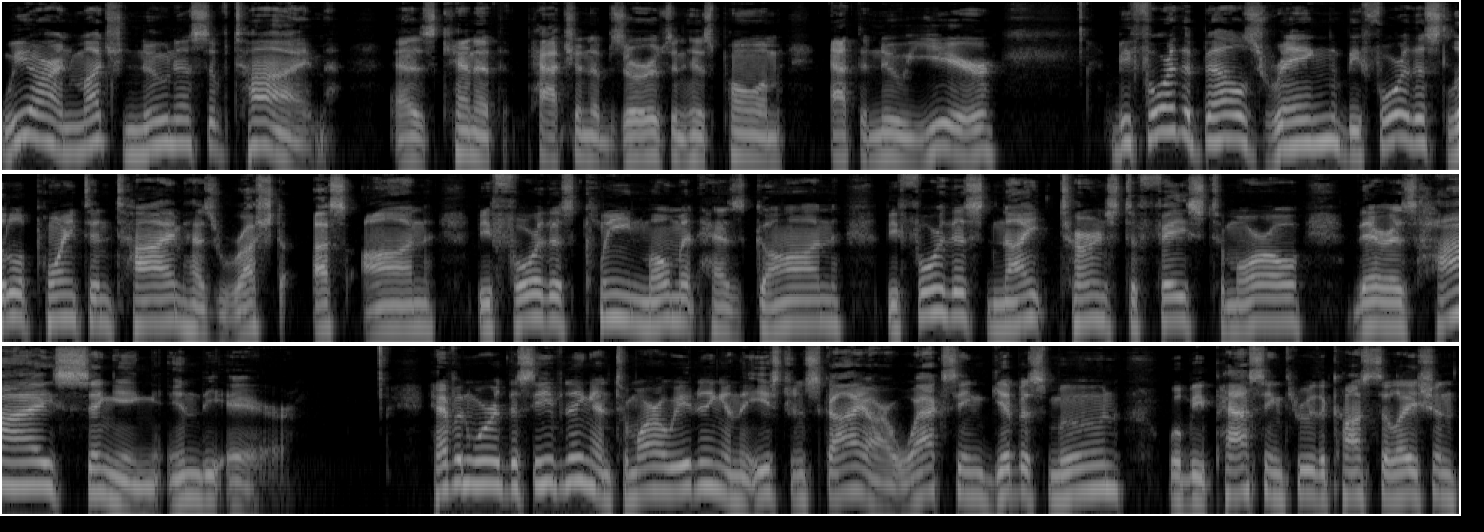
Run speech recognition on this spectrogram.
We are in much newness of time, as Kenneth Patchen observes in his poem At the New Year, before the bells ring, before this little point in time has rushed us on, before this clean moment has gone, before this night turns to face tomorrow, there is high singing in the air. Heavenward this evening and tomorrow evening in the eastern sky, our waxing gibbous moon will be passing through the constellation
